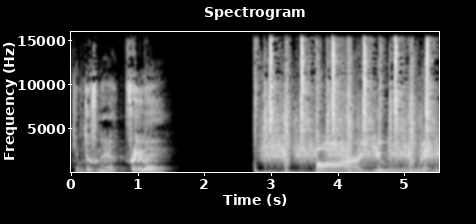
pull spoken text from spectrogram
김태훈의 Freeway. Are you ready?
